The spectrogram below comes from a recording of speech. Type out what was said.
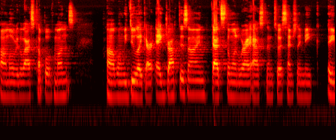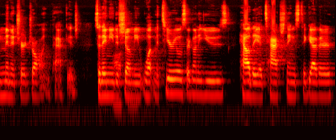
um, over the last couple of months. Uh, when we do like our egg drop design that's the one where i ask them to essentially make a miniature drawing package so they need to show me what materials they're going to use how they attach things together.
